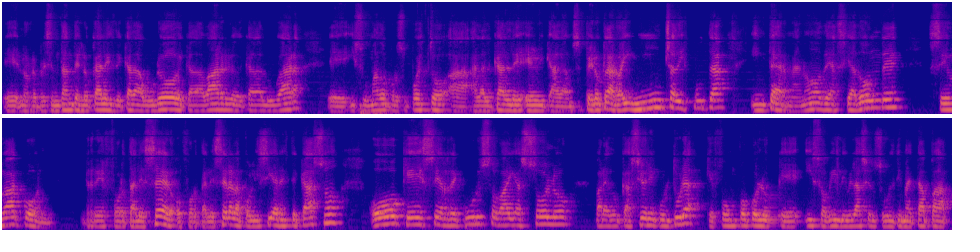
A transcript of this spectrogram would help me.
eh, los representantes locales de cada buró, de cada barrio, de cada lugar, eh, y sumado, por supuesto, al alcalde Eric Adams. Pero claro, hay mucha disputa interna, ¿no? De hacia dónde se va con refortalecer o fortalecer a la policía en este caso, o que ese recurso vaya solo para educación y cultura, que fue un poco lo que hizo Bill de Blasio en su última etapa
